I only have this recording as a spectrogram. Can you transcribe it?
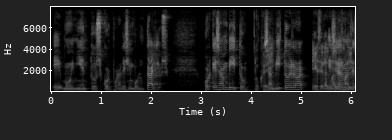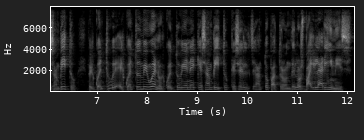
eh, movimientos corporales involuntarios. Porque San Vito, San Vito era, ese era el mal, de, San Vito. Pero el cuento, el cuento es muy bueno. El cuento viene que San Vito, que es el santo patrón de los bailarines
